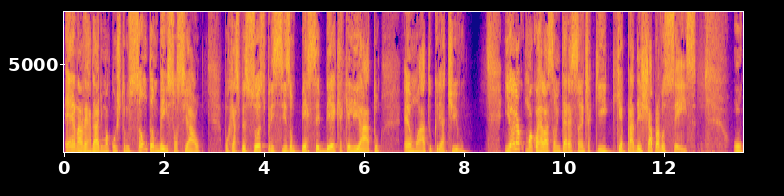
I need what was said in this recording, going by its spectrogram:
é, na verdade, uma construção também social, porque as pessoas precisam perceber que aquele ato é um ato criativo. E olha uma correlação interessante aqui que é para deixar para vocês. O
